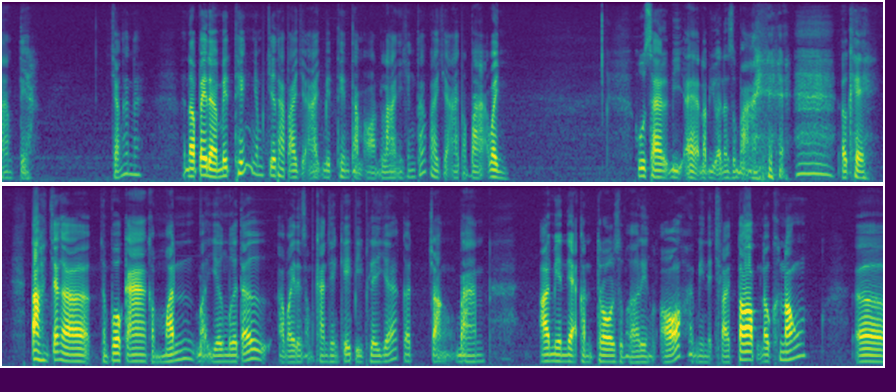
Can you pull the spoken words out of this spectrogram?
តាមផ្ទះអញ្ចឹងណា នៅពេលដែល meeting ខ្ញុំជឿថាប្រហែលជាអាច meeting តាម online អញ្ចឹងទៅប្រហែលជាអាចពិបាកវិញ Who shall be AWN សុបាយokay តោះអញ្ចឹងចំពោះការ comment បើយើងមើលទៅ អ្វីដែលសំខាន់ជាងគេពី player ក៏ចង់បានឲ្យមានអ្នក control server រៀងល្អហើយមានអ្នកឆ្លើយតបនៅក្នុងអឺ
